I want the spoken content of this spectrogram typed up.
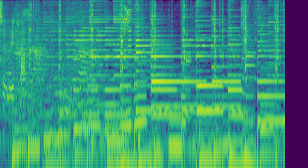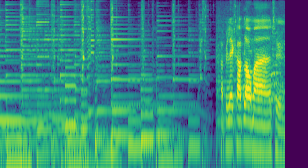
เชิญเลยค่ะ พี่เล็กครับเรามาถึง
